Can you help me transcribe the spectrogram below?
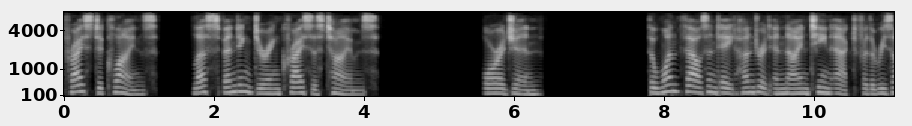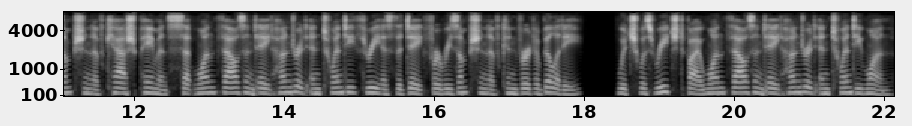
price declines, less spending during crisis times. Origin the 1819 Act for the Resumption of Cash Payments set 1823 as the date for resumption of convertibility, which was reached by 1821.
